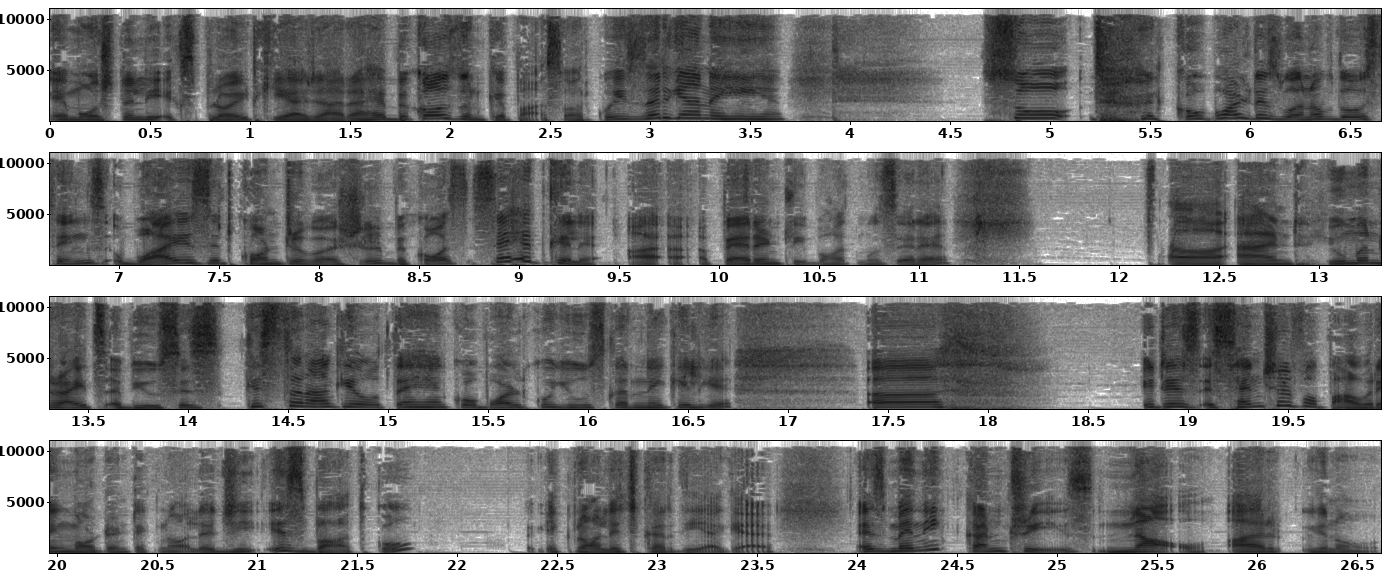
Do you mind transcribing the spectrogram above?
इमोशनली एक्सप्लॉयट किया जा रहा है बिकॉज़ उनके पास और कोई ज़रिया नहीं है। So cobalt is one of those things why is it controversial because सेहत के लिए अपेरेंटली बहुत मुजर है। एंड ह्यूमन राइट्स अब्यूसेस किस तरह के होते हैं कोबॉल्ट को यूज़ करने के लिए? It is essential for powering modern technology इस बात को एक्नॉलेज कर दिया गया है। As many countries now are you know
